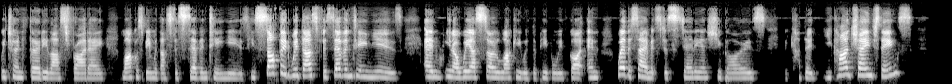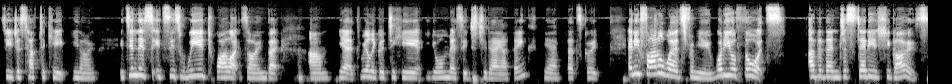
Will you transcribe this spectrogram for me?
We turned 30 last Friday. Michael's been with us for 17 years. He's suffered with us for 17 years. And, you know, we are so lucky with the people we've got. And we're the same. It's just steady as she goes. You can't change things. So you just have to keep, you know, it's in this it's this weird twilight zone but um yeah it's really good to hear your message today i think yeah that's good any final words from you? What are your thoughts other than just steady as she goes?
